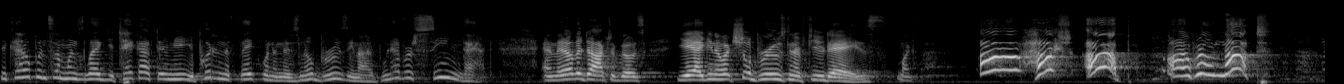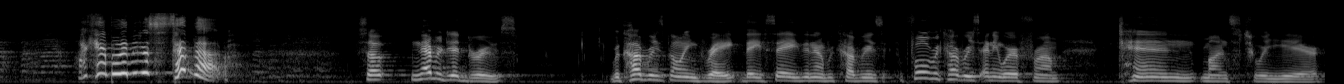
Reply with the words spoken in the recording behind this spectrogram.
you cut open someone's leg, you take out their knee, you put in a fake one, and there's no bruising. I've never seen that. And the other doctor goes, yeah, you know what, she'll bruise in a few days. I'm like, oh, hush up. I will not. I can't believe you just said that. So never did bruise. Recovery's going great. They say, you know, recovery is, full recovery is anywhere from 10 months to a year,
